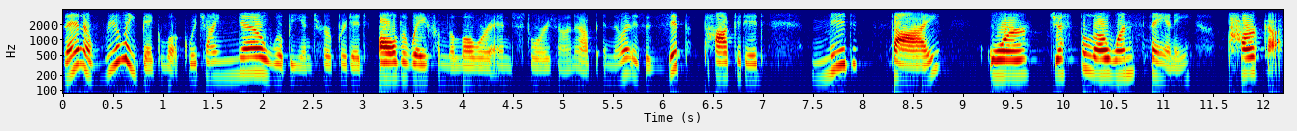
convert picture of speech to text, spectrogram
Then a really big look, which I know will be interpreted all the way from the lower end stores on up, and that is a zip pocketed mid thigh or just below one's fanny parka.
